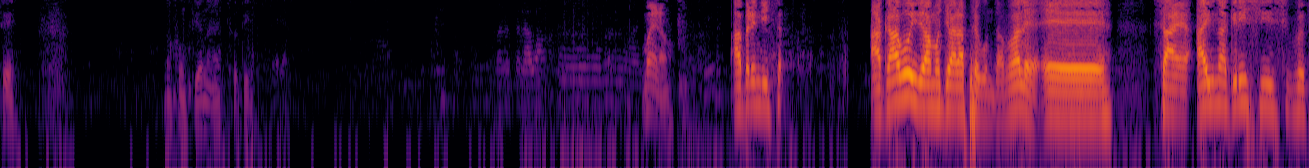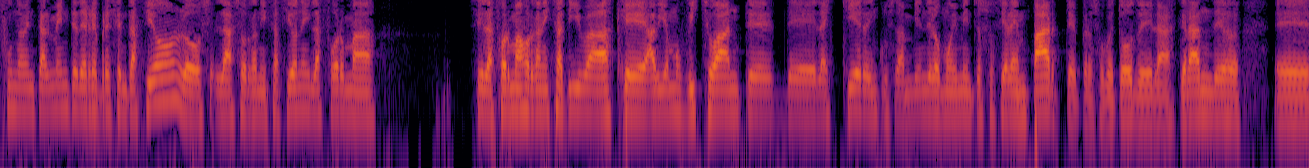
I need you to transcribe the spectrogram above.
Sí. No funciona esto, tío. Bueno, aprendizaje. Acabo y damos ya las preguntas, ¿vale? Eh, hay una crisis fundamentalmente de representación, los, las organizaciones y las formas, sí, las formas organizativas que habíamos visto antes de la izquierda, incluso también de los movimientos sociales en parte, pero sobre todo de las grandes eh,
